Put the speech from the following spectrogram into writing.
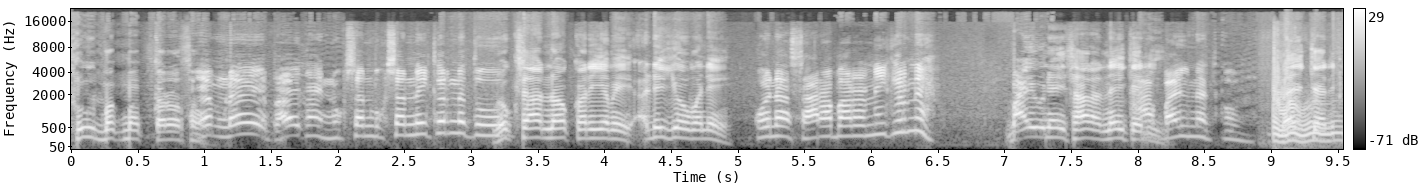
શું બકબક કરો છો? એમ નહીં ભાઈ કઈ નુકસાન નુકસાન નહીં કર ને તું. નુકસાન ન કરીએ ભાઈ અડી ગયો મને. કોઈના સારા બારા નહીં કર ને? બાયુ નહીં સારા નહીં કરી. બાયુ ના જ કહું. નહીં કરી.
